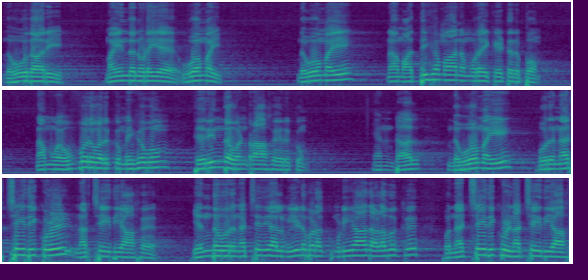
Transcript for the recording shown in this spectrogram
இந்த ஊதாரி மைந்தனுடைய உவமை. இந்த உவமை நாம் அதிகமான முறை கேட்டிருப்போம். நம்ம ஒவ்வொருவருக்கும் மிகவும் தெரிந்த ஒன்றாக இருக்கும். ஏனென்றால் இந்த உவமை ஒரு நற்செய்திக்குள் நற்செய்தியாக எந்த ஒரு நற்செய்தியாலும் ஈடுபட முடியாத அளவுக்கு ஒரு நற்செய்திக்குள் நற்செய்தியாக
